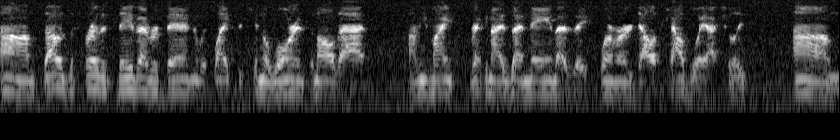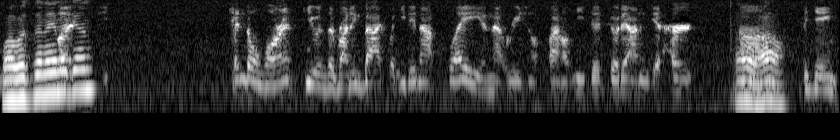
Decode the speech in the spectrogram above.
Um, so that was the furthest they've ever been with like the Kendall Lawrence and all that. Um, you might recognize that name as a former Dallas Cowboy, actually. Um, what was the name again? Kendall Lawrence. He was the running back, but he did not play in that regional final. He did go down and get hurt. Oh um, wow! The game,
